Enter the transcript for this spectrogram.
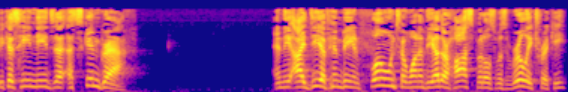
Because he needs a, a skin graft. And the idea of him being flown to one of the other hospitals was really tricky.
